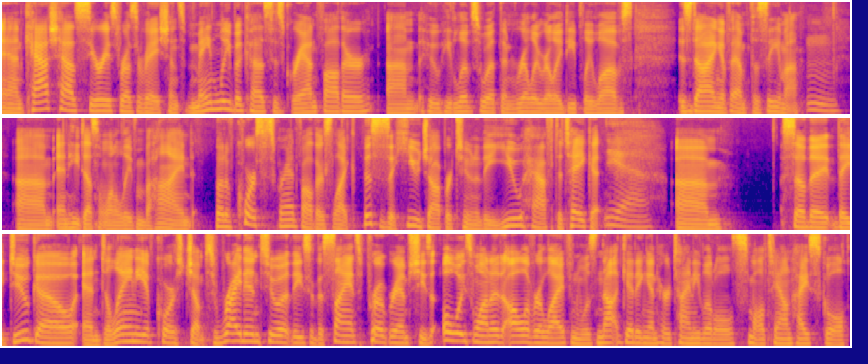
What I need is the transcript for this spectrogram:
And Cash has serious reservations, mainly because his grandfather, um, who he lives with and really, really deeply loves, is dying of emphysema. Um, and he doesn't want to leave him behind. But of course, his grandfather's like, This is a huge opportunity. You have to take it. Yeah. Um, so they they do go, and Delaney, of course, jumps right into it. These are the science programs she's always wanted all of her life and was not getting in her tiny little small town high school.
